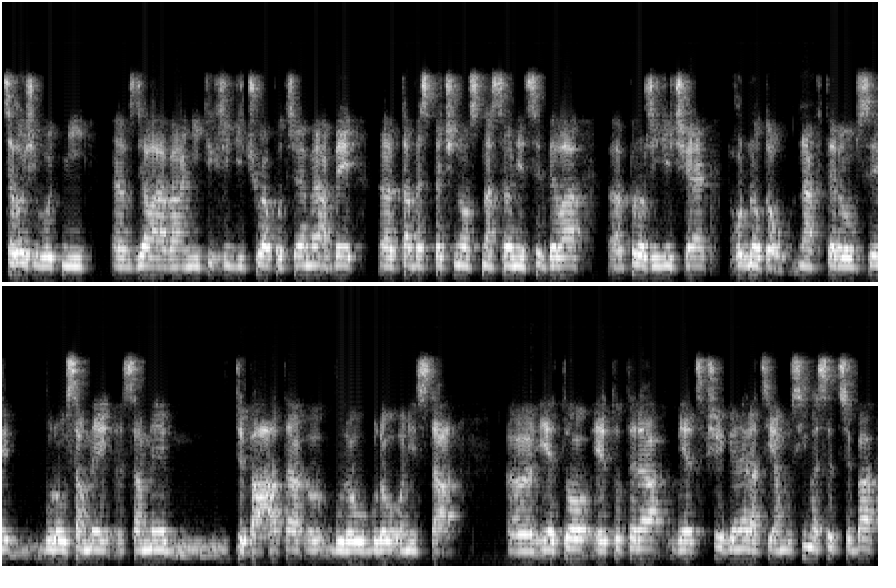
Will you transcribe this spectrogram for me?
celoživotní eh, vzdělávání těch řidičů a potřebujeme, aby eh, ta bezpečnost na silnici byla eh, pro řidiče hodnotou, na kterou si budou sami, sami dbát a budou, budou oni stát. Je to, je to teda věc všech generací a musíme se třeba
